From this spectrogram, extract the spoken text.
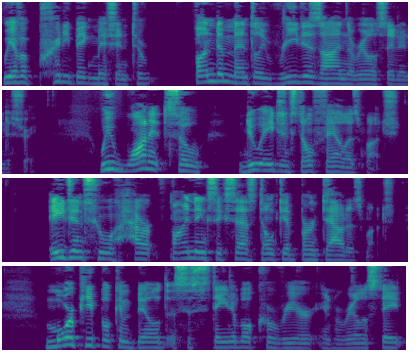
We have a pretty big mission to fundamentally redesign the real estate industry. We want it so new agents don't fail as much. Agents who are finding success don't get burnt out as much more people can build a sustainable career in real estate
